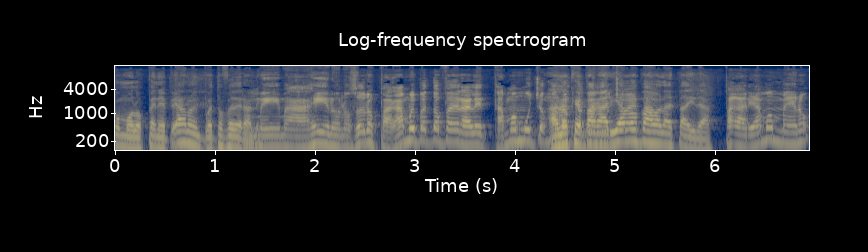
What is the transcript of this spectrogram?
como los PNP a los impuestos federales. me imagino, nosotros pagamos impuestos federales, estamos mucho más a los que pagaríamos bajo la estadidad. pagaríamos menos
